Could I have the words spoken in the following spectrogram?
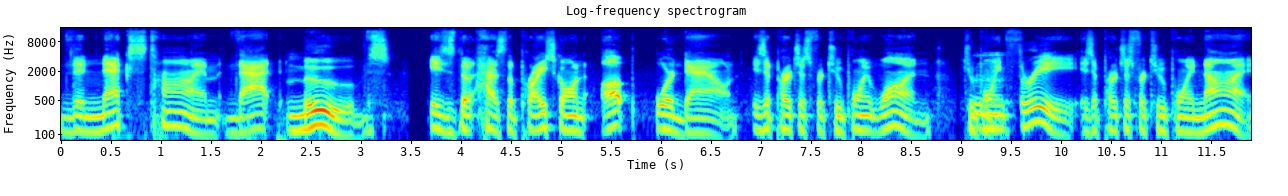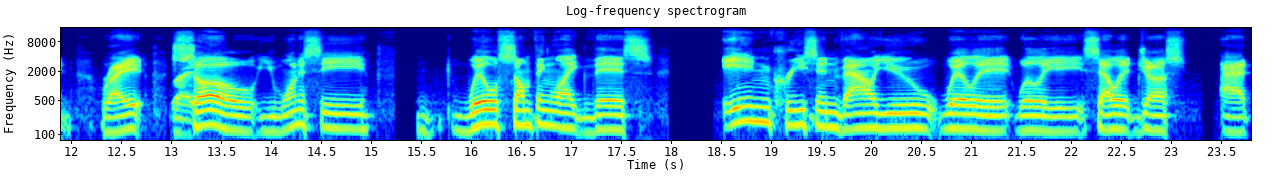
the next time that moves is the has the price gone up or down is it purchased for 2.1 2.3 is it purchased for 2.9 right, Right. so you want to see will something like this increase in value? Will it will he sell it just at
